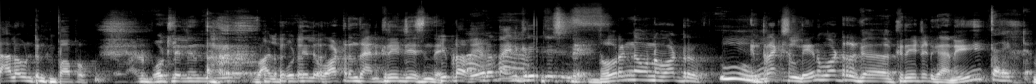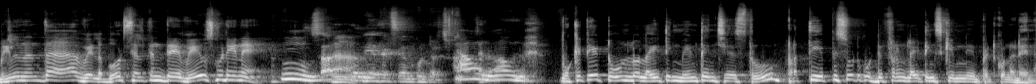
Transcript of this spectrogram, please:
చాలా ఉంటుంది పాపం. వాళ్ళు బోట్లు వెళ్ళింది. వాళ్ళు బోట్లు వెళ్ళి వాటర్ అంతా ఆయన క్రియేట్ చేసింది. ఇప్పుడు ఆ వేరంతా ఆయన క్రియేట్ చేసింది. దూరంగా ఉన్న వాటర్ ఇంట్రాక్షన్ లేని వాటర్ క్రియేటెడ్ కానీ కరెక్ట్ మిగిలినంతా వీళ్ళ బోట్స్ వెళ్తుంటే వేవ్స్ కూడా ఈయనే. అనుకుంటారు. అవును అవును. ఒకటే టోన్లో లైటింగ్ మెయింటైన్ చేస్తూ ప్రతి ఎపిసోడ్కు డిఫరెంట్ లైటింగ్ స్కీమ్ని పెట్టుకున్నాడు. ఆయన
